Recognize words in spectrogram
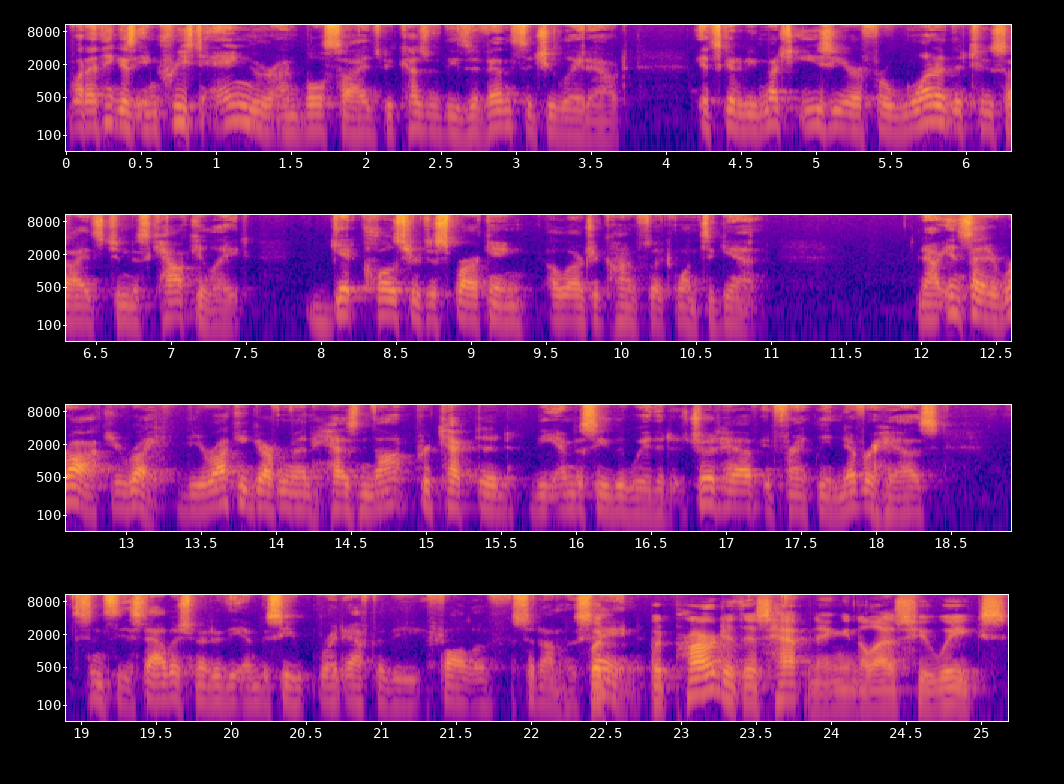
what I think is increased anger on both sides because of these events that you laid out, it's going to be much easier for one of the two sides to miscalculate, get closer to sparking a larger conflict once again. Now, inside Iraq, you're right. The Iraqi government has not protected the embassy the way that it should have. It frankly never has since the establishment of the embassy right after the fall of Saddam Hussein. But, but prior to this happening in the last few weeks,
